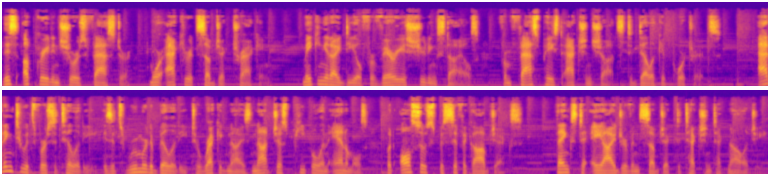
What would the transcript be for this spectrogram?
This upgrade ensures faster, more accurate subject tracking, making it ideal for various shooting styles, from fast-paced action shots to delicate portraits. Adding to its versatility is its rumored ability to recognize not just people and animals, but also specific objects, thanks to AI-driven subject detection technology.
